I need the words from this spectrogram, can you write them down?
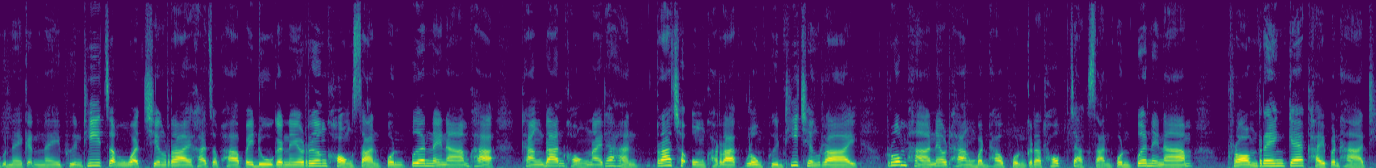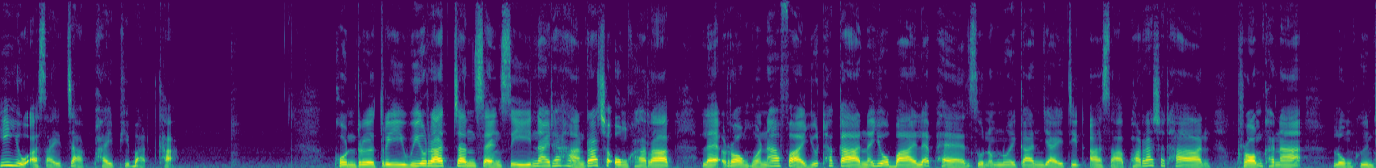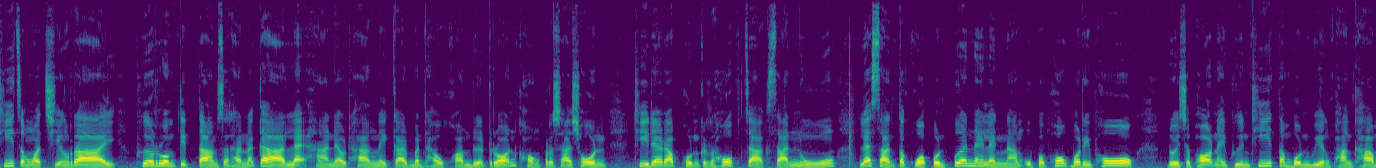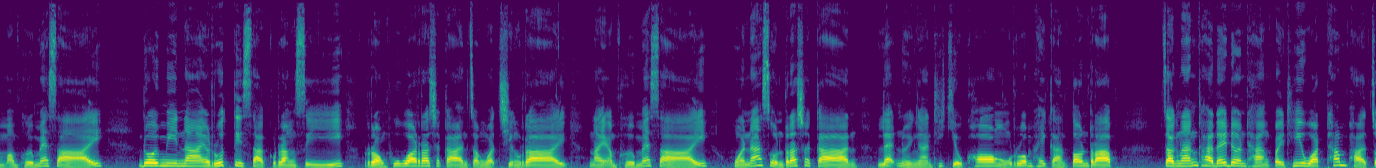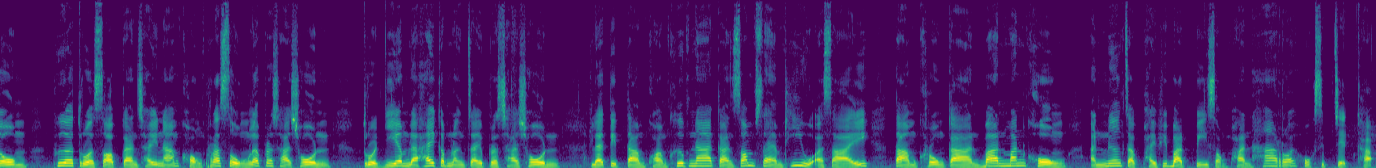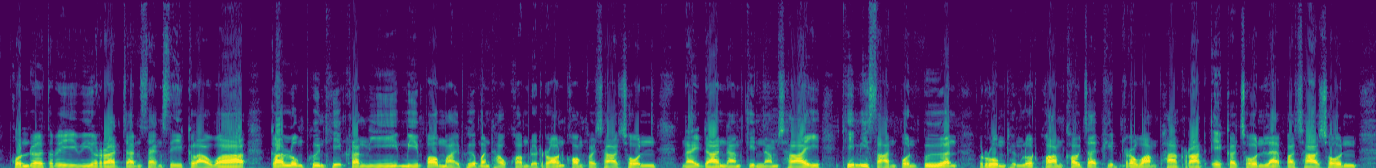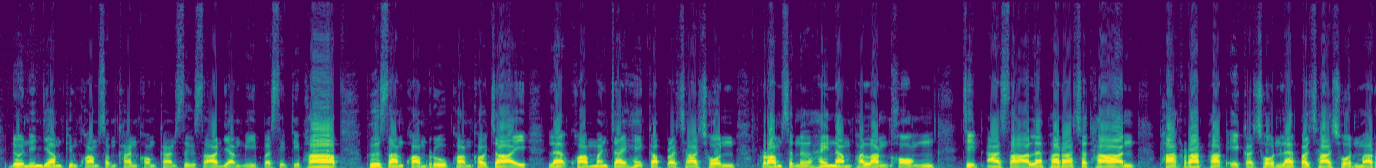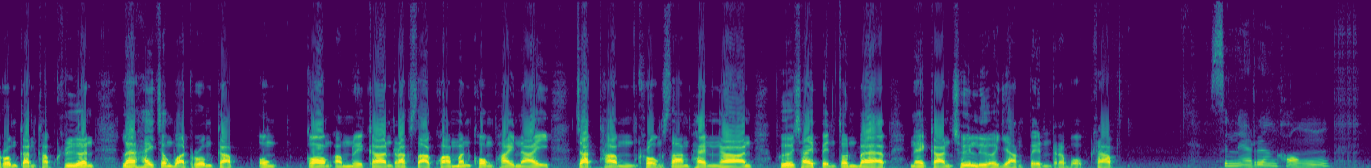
อยู่ในกันในพื้นที่จังหวัดเชียงรายค่ะ จะพาไปดูกันในเรื่องของสารปนเปื้อนในน้ำค่ะ ทางด้านของนายทหารราชองครักษ์ลงพื้นที่เชียงราย ร่วมหาแนวทางบรรเทาผลกระทบจากสารปนเปื้อนในน้ำพร้อมเร่งแก้ไขปัญหาที่อยู่อาศัยจากภัยพิบัติค่ะพลเรือตรีวิรัตจันแสงสีนายทหารราชองครักษ์และรองหัวหน้าฝ่ายยุทธการนโยบายและแผนศูนย์อำนวยการใหญ่จิตอาสาพระราชทาน พร้อมคณะ ลงพื้นที่จังหวัดเชียงราย เพื่อร่วมติดตามสถานการณ์ และหาแนวทางในการบรรเทาความเดือดร้อนของประชาชน ที่ได้รับผลกระทบจากสารหนู และสารตะกั่วปนเปื้อนในแหล่งน้ำอุปโภคบริโภค โดยเฉพาะในพื้นที่ตำบลเวียงพางคำอำเภอแม่สาย โดยมีนายรุตติศักดิ์รังสี รองผู้ว่าราชการจังหวัดเชียงรายนายอำเภอแม่สาย หัวหน้าส่วนราชการ และหน่วยงานที่เกี่ยวข้องร่วมให้การต้อนรับจากนั้นค่ะได้เดินทางไปที่วัดถ้ำผาจม เพื่อตรวจสอบการใช้น้ำของพระสงฆ์และประชาชน ตรวจเยี่ยมและให้กำลังใจประชาชน และติดตามความคืบหน้าการซ่อมแซมที่อยู่อาศัย ตามโครงการบ้านมั่นคง อันเนื่องจากภัยพิบัติปี 2567 ค่ะ พลเรือตรีวิรัตจันแสงสีกล่าวว่า การลงพื้นที่ครั้งนี้มีเป้าหมายเพื่อบรรเทาความเดือดร้อนของประชาชน ในด้านน้ำกินน้ำใช้ ที่มีสารปนเปื้อน รวมถึงลดความเข้าใจผิดระหว่างภาครัฐ เอกชน และประชาชน โดยเน้นย้ำถึงความสำคัญของการสื่อสารอย่างมีประสิทธิภาพ เพื่อสร้างความรู้ความเข้าใจ และความมั่นใจให้กับประชาชน พร้อมเสนอให้นำพลังของจิตอาสาและพระราชทาน ภาครัฐ ภาคเอกชน และประชาชนมาร่วมกันขับเคลื่อน และให้จังหวัดร่วมกับองค์กองอำนวยการรักษาความมั่นคงภายใน จัดทำโครงสร้างแผนงาน เพื่อใช้เป็นต้นแบบในการช่วยเหลืออย่างเป็นระบบครับ ซึ่งในเรื่องของ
